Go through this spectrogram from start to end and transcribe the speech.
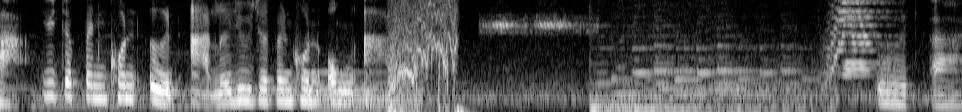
ระยูจะเป็นคนอื่ดอาดหรือยูจะเป็นคนองอาจอืดอาด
